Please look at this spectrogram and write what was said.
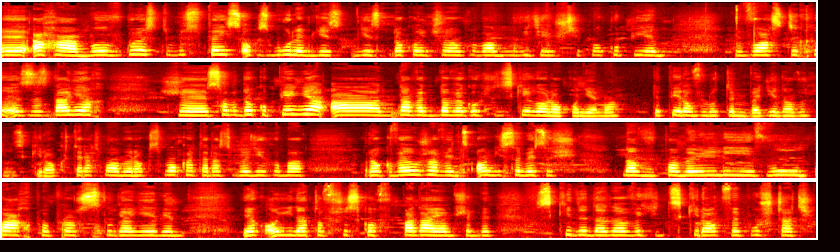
E, aha, bo w ogóle z tym Space Ox Bullem nie, nie dokończyłam chyba mówić, ja już się pokupiłem we własnych e, zeznaniach, że są do kupienia, a nawet nowego chińskiego roku nie ma. Dopiero w lutym będzie nowy chiński rok. Teraz mamy rok smoka, teraz będzie chyba rok węża, więc oni sobie coś znowu pomylili w łupach po prostu, ja nie wiem, jak oni na to wszystko wpadają, żeby skiny na nowy chiński rok wypuszczać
